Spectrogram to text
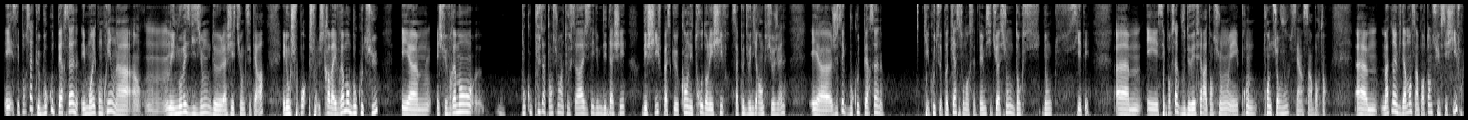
Et c'est pour ça que beaucoup de personnes, et moi y compris, on a, on a une mauvaise vision de la gestion, etc. Et donc je, je, travaille vraiment beaucoup dessus, et, euh, je fais vraiment beaucoup plus attention à tout ça. J'essaye de me détacher des chiffres parce que quand on est trop dans les chiffres, ça peut devenir anxiogène. Et euh, je sais que beaucoup de personnes qui écoutent ce podcast sont dans cette même situation d'anxiété. Euh, et c'est pour ça que vous devez faire attention et prendre, prendre sur vous, c'est important. Euh, maintenant, évidemment, c'est important de suivre ces chiffres.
